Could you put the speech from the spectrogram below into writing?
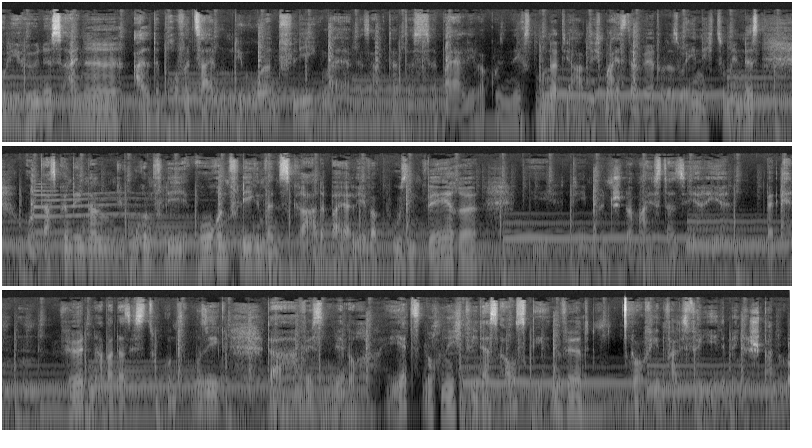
Uli Hoeneß eine alte Prophezeiung um die Ohren fliegen, weil er gesagt hat, dass Bayer Leverkusen in den nächsten 100 Jahren nicht Meister wird oder so ähnlich zumindest. Und das könnte ihm dann um die Ohren, flie Ohren fliegen, wenn es gerade Bayer Leverkusen wäre, die die Münchner Meisterserie beenden würden. Aber das ist Zukunftsmusik. Da wissen wir noch jetzt noch nicht, wie das ausgehen wird. Aber auf jeden Fall ist für jede Menge Spannung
